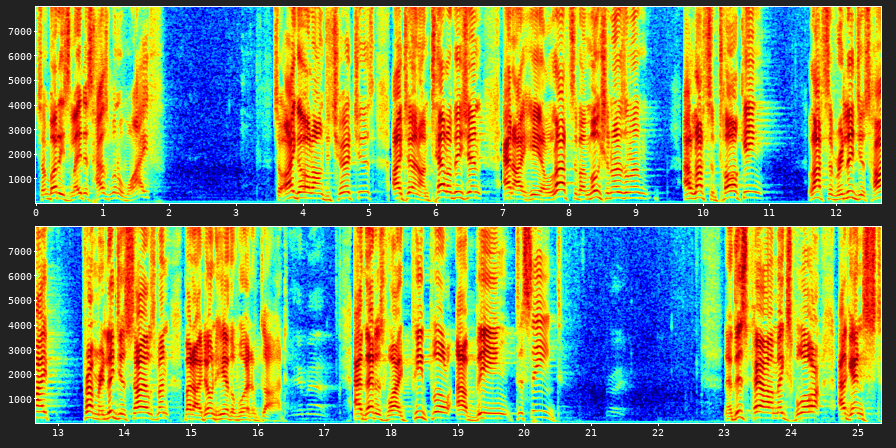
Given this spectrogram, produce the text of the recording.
Somebody's latest husband or wife? So I go along to churches, I turn on television, and I hear lots of emotionalism, uh, lots of talking, lots of religious hype from religious salesmen, but I don't hear the Word of God. Amen. And that is why people are being deceived. Now, this power makes war against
